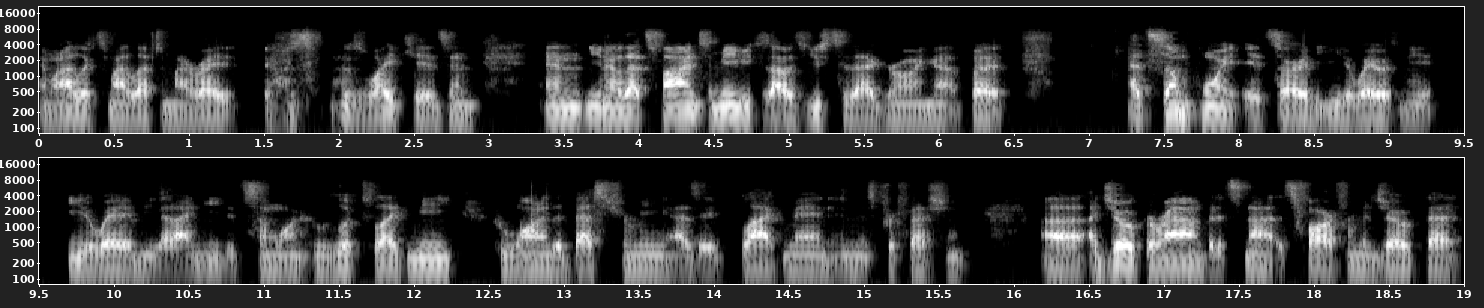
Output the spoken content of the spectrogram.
And when i looked to my left and my right it was it was white kids. And and you know that's fine to me because i was used to that growing up. But at some point it started to eat away with me eat away at me that i needed someone who looked like me who wanted the best for me as a black man in this profession uh, I joke around, but it's not. It's far from a joke that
